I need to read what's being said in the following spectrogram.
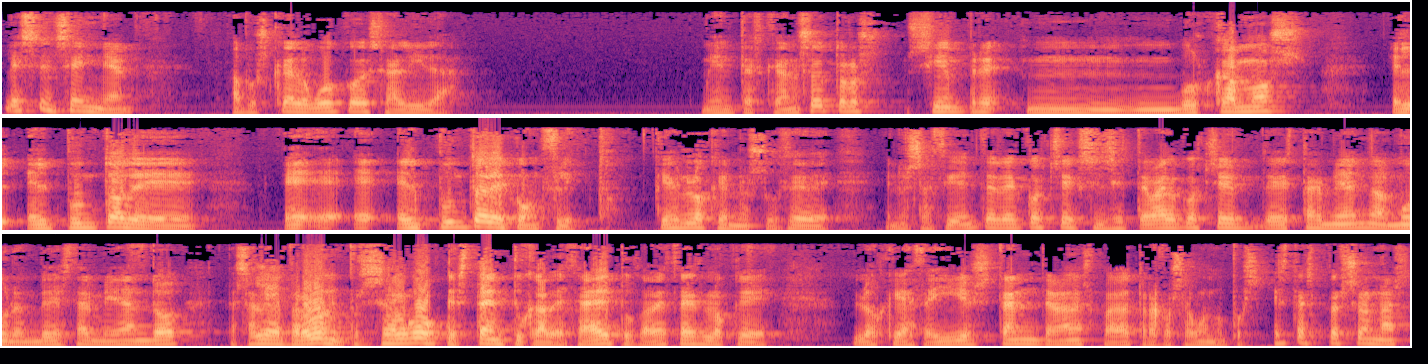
les enseñan a buscar el hueco de salida. Mientras que nosotros siempre mm, buscamos el, punto de, eh, eh, el punto de conflicto. ¿Qué es lo que nos sucede? En los accidentes de coche, si se te va el coche, de estar mirando al muro en vez de estar mirando la salida. Pero bueno, pues es algo que está en tu cabeza, ¿eh? Tu cabeza es lo que, lo que hace. Y ellos están entrenados para otra cosa. Bueno, pues estas personas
